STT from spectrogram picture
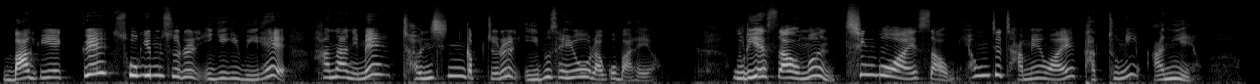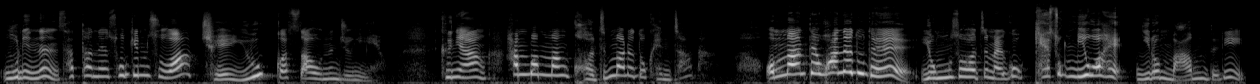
마귀의 꾀 속임수를 이기기 위해 하나님의 전신갑주를 입으세요라고 말해요. 우리의 싸움은 친구와의 싸움, 형제 자매와의 다툼이 아니에요. 우리는 사탄의 속임수와 죄 유혹과 싸우는 중이에요. 그냥 한 번만 거짓말해도 괜찮아. 엄마한테 화내도 돼. 용서하지 말고 계속 미워해. 이런 마음들이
